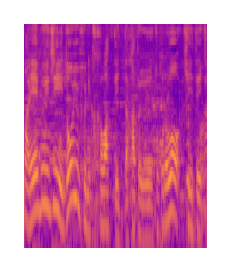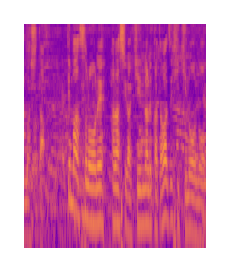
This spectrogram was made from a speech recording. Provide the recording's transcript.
まあ、AVG にどういうふうに関わっていったかというところを聞いていきました。でまあそのね話が気になる方は是非昨日の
